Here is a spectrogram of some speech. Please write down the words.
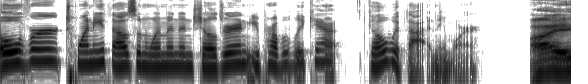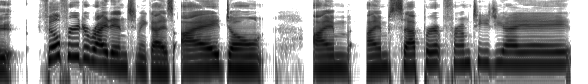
over 20,000 women and children, you probably can't go with that anymore. I Feel free to write into me, guys. I don't. I'm I'm separate from TGIA.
